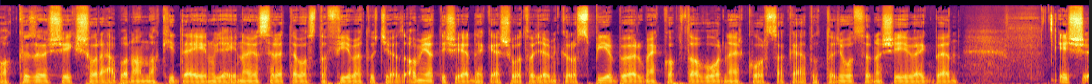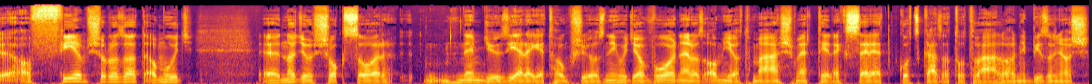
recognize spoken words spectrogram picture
a közönség sorában annak idején. Ugye én nagyon szeretem azt a filmet, úgyhogy az amiatt is érdekes volt, hogy amikor a Spielberg megkapta a Warner korszakát ott a 80-as években, és a filmsorozat amúgy nagyon sokszor nem győzi eleget hangsúlyozni, hogy a Warner az amiatt más, mert tényleg szeret kockázatot vállalni bizonyos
